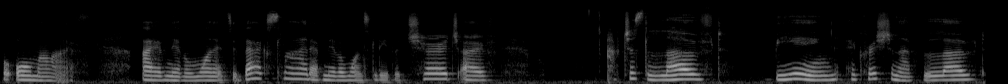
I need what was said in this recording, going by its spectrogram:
for all my life. I have never wanted to backslide. I've never wanted to leave the church. I've I've just loved being a Christian. I've loved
